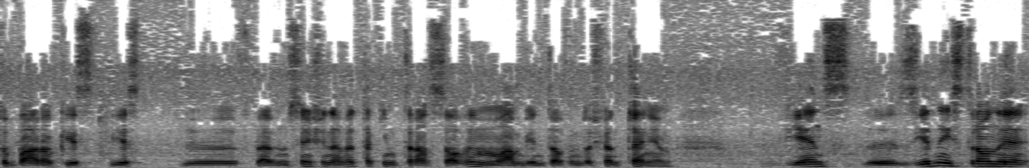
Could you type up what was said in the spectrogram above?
to barok jest, jest e, w pewnym sensie nawet takim transowym, ambientowym doświadczeniem. Więc e, z jednej strony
